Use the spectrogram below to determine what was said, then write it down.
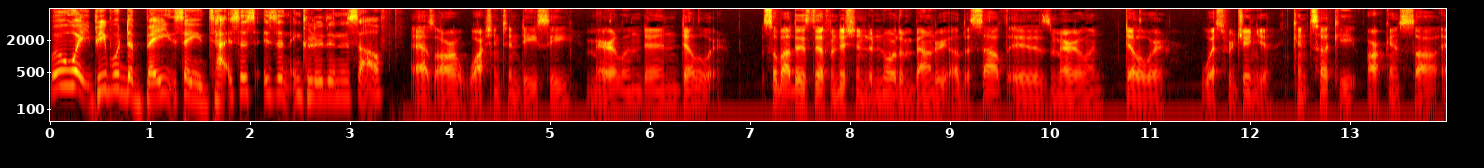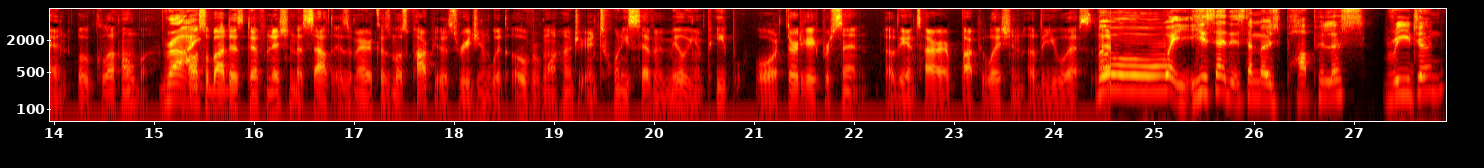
Well, wait, people debate saying Texas isn't included in the South? As are Washington, D.C., Maryland, and Delaware. So, by this definition, the northern boundary of the South is Maryland, Delaware, West Virginia, Kentucky, Arkansas, and Oklahoma. Right. Also, by this definition, the South is America's most populous region with over 127 million people, or 38% of the entire population of the U.S. Well, wait, he said it's the most populous region,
